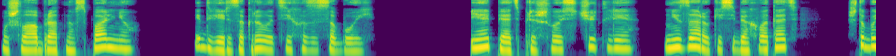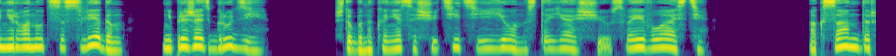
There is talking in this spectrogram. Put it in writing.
Ушла обратно в спальню и дверь закрыла тихо за собой. И опять пришлось чуть ли не за руки себя хватать, чтобы не рвануться следом, не прижать к груди, чтобы, наконец, ощутить ее настоящую, своей власти. Оксандр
